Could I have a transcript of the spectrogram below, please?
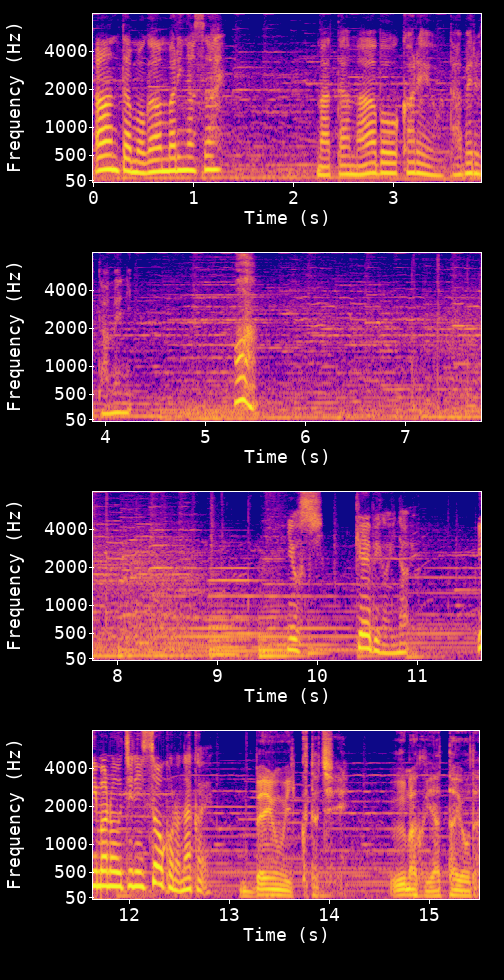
あんたも頑張りなさいまた麻婆カレーを食べるために。うんよし警備がいない。今のうちに倉庫の中へ。ベンウィックたちうまくやったようだ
